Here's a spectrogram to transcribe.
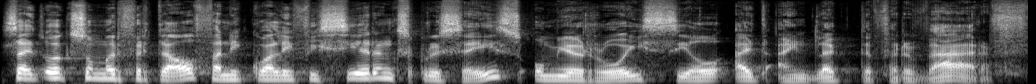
Sy het ook sommer vertel van die kwalifikasieringsproses om jou rooi seël uiteindelik te verwerf.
